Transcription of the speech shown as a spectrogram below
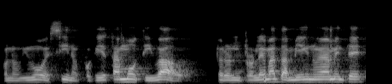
con los mismos vecinos, porque ellos están motivados. Pero el problema también, nuevamente,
